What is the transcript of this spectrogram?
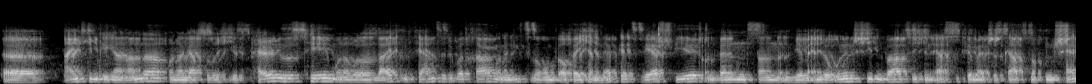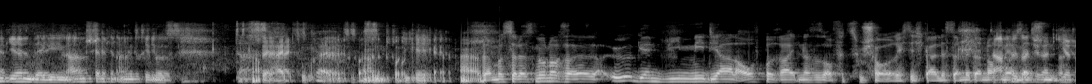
äh, ein Team gegeneinander und dann gab es so ein richtiges Pairing-System und dann wurde das live im Fernsehen übertragen und dann ging es darum, auf welcher Map jetzt wer spielt und wenn es dann irgendwie am Ende unentschieden war zwischen den ersten vier Matches, gab es noch einen Champion, der gegen einen anderen Champion angetreten ist. Das wäre halt so geil, wenn sowas in 40k gäbe. Ja, dann musst du das nur noch äh, irgendwie medial aufbereiten, dass es auch für Zuschauer richtig geil ist, damit dann noch mehr Menschen, dann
